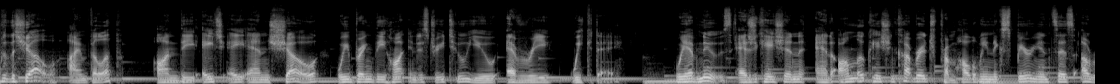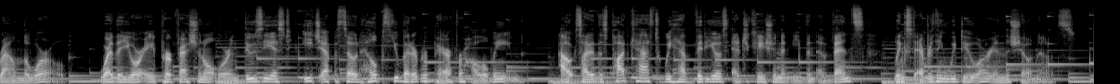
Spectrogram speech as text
to the show. I'm Philip. On the HAN show, we bring the haunt industry to you every weekday. We have news, education, and on location coverage from Halloween experiences around the world. Whether you're a professional or enthusiast, each episode helps you better prepare for Halloween. Outside of this podcast, we have videos, education, and even events. Links to everything we do are in the show notes.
